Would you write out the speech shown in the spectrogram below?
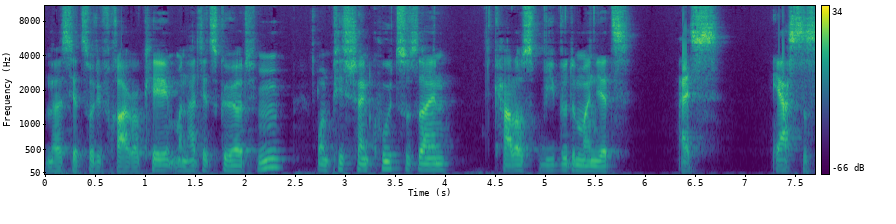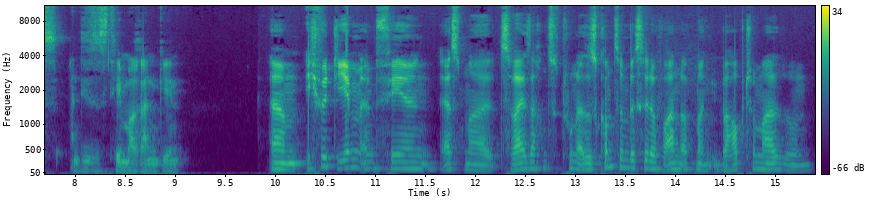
Und da ist jetzt so die Frage, okay, man hat jetzt gehört, hm, One Piece scheint cool zu sein. Carlos, wie würde man jetzt als erstes an dieses Thema rangehen? Ähm, ich würde jedem empfehlen, erstmal zwei Sachen zu tun. Also es kommt so ein bisschen darauf an, ob man überhaupt schon mal so ein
